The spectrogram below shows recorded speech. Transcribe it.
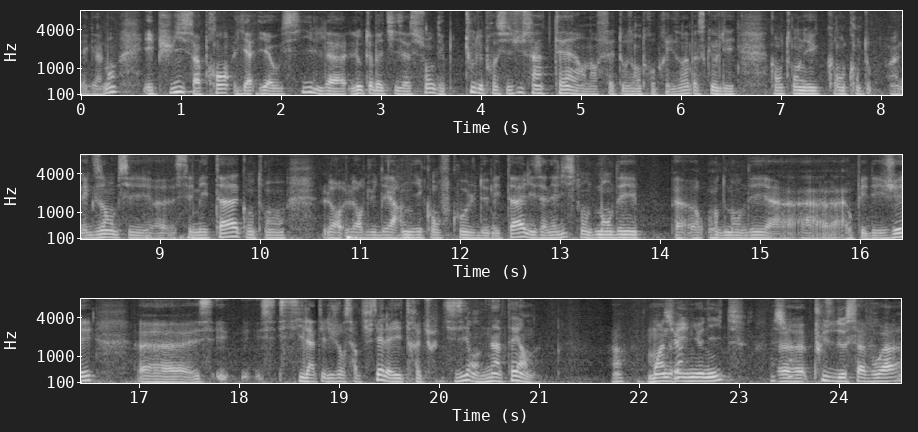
également. Et puis, ça prend. Il y, a aussi l'automatisation de tous les processus internes en fait aux entreprises, hein, parce que les, quand on est, quand, un exemple, c'est Meta. Quand on lors, du dernier conf call de Meta, les analystes ont demandé ont demandé au PDG si l'intelligence artificielle allait être utilisée en interne Hein. Moins de réunionites, euh, plus de savoir,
